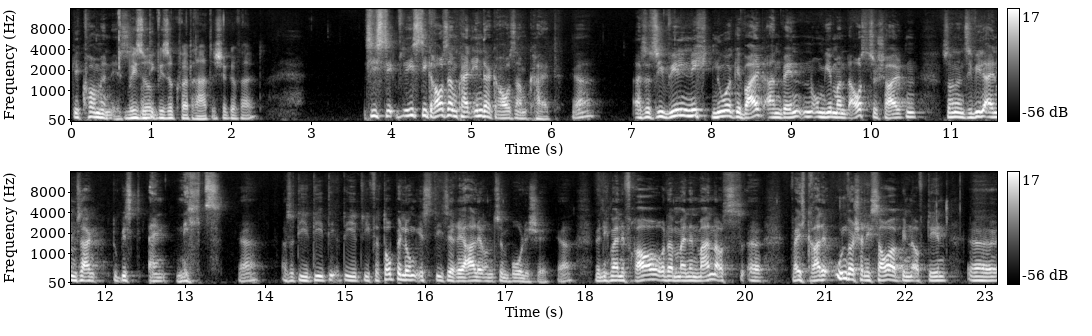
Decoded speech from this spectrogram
gekommen ist. Wieso, die, wieso quadratische Gewalt? Sie ist, die, sie ist die Grausamkeit in der Grausamkeit. Ja? Also sie will nicht nur Gewalt anwenden, um jemanden auszuschalten, sondern sie will einem sagen, du bist ein Nichts. Ja? Also die, die, die, die Verdoppelung ist diese reale und symbolische. Ja? Wenn ich meine Frau oder meinen Mann, aus, äh, weil ich gerade unwahrscheinlich sauer bin, auf den äh,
